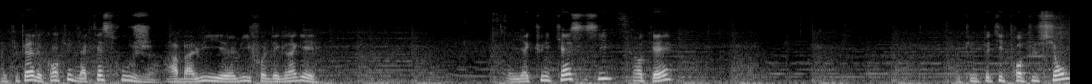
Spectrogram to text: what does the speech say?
Récupérer le contenu de la caisse rouge. Ah bah lui, euh, lui il faut le déglinguer. Il n'y a qu'une caisse ici? Ok. Avec une petite propulsion.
